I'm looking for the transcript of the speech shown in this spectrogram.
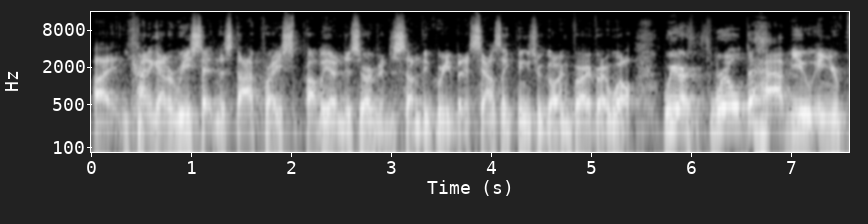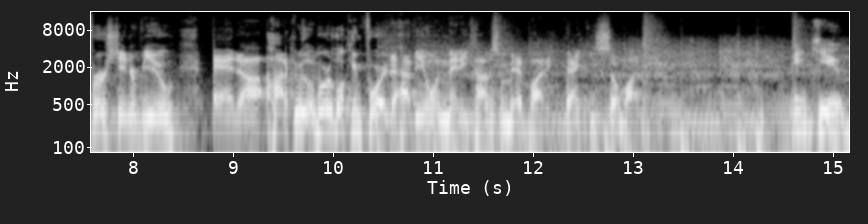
uh, you kind of got a reset in the stock price, probably undeserved to some degree, but it sounds like things are going very, very well. We are thrilled to have you in your first interview. And uh, Hanneke, we're looking forward to having you on many times from Mad Money. Thank you so much. Thank you.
